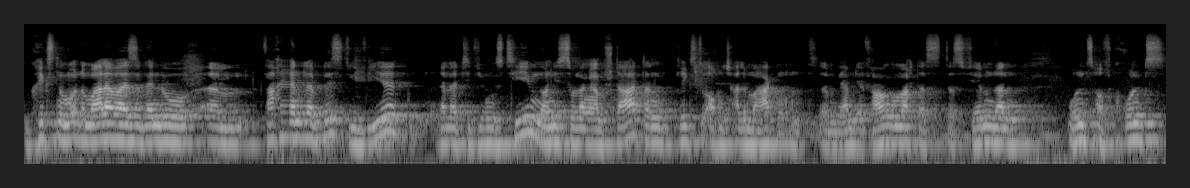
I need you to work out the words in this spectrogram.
du kriegst norm- normalerweise, wenn du ähm, Fachhändler bist, wie wir, relativ junges Team, noch nicht so lange am Start, dann kriegst du auch nicht alle Marken. Und ähm, wir haben die Erfahrung gemacht, dass, dass Firmen dann uns aufgrund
